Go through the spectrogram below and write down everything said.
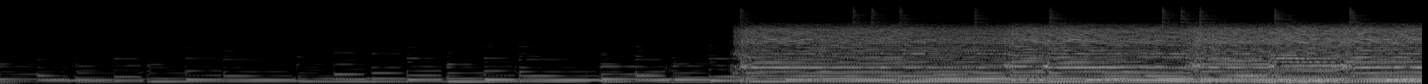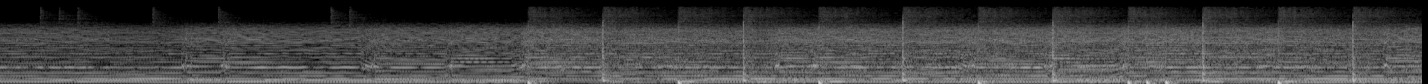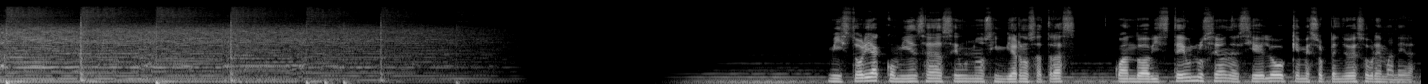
Mi historia comienza hace unos inviernos atrás, cuando avisté un lucero en el cielo que me sorprendió de sobremanera.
